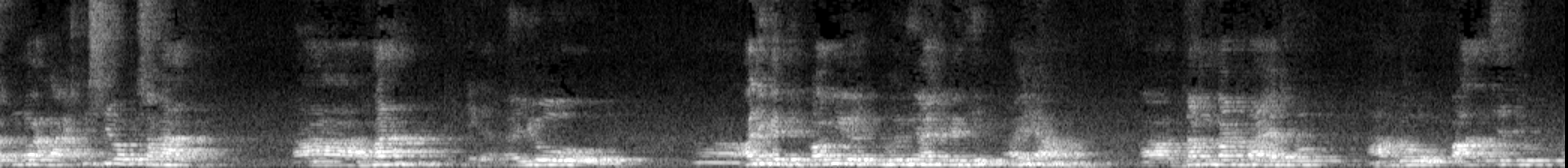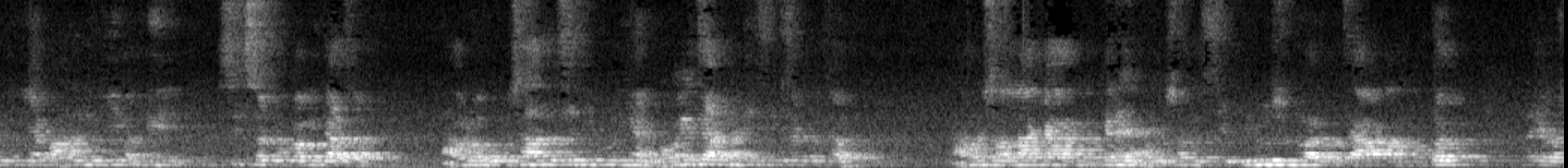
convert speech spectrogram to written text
सुनवार राष्ट्रिय सेवक समाजमा यो अलिकति कविहरूको पनि अलिकति होइन? जमघट भएको हाम्रो उपाध्यक्षज्यूको पनि यहाँ बालमुखी भन्ने शिक्षकको कविता छ। हाम्रो कोषाध्यक्षज्यूको यहाँ बगैँचा भन्ने शिक्षकको छ। हाम्रो सल्लाहकार के अरे हाम्रो सदस्य बिरु सुनवारको चारवटा मुक्तक र एउटा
